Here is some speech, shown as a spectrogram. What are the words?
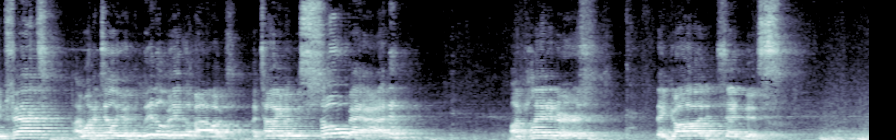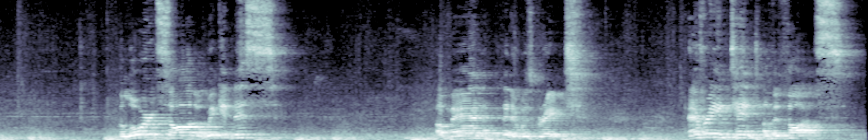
In fact, I want to tell you a little bit about a time that was so bad on planet Earth that God said this. The Lord saw the wickedness of man that it was great. Every intent of the thoughts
